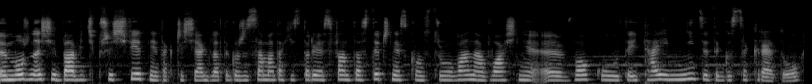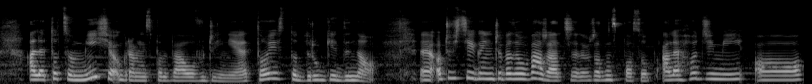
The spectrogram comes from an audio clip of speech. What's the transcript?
Y, można się bawić prześwietnie, tak czy siak, dlatego że sama ta historia jest fantastycznie skonstruowana właśnie y, wokół tej tajemnicy, tego sekretu, ale to, co mi się ogromnie spodobało w Ginie, to jest to drugie dno. Y, oczywiście jego nie trzeba zauważać w żaden sposób, ale chodzi mi o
